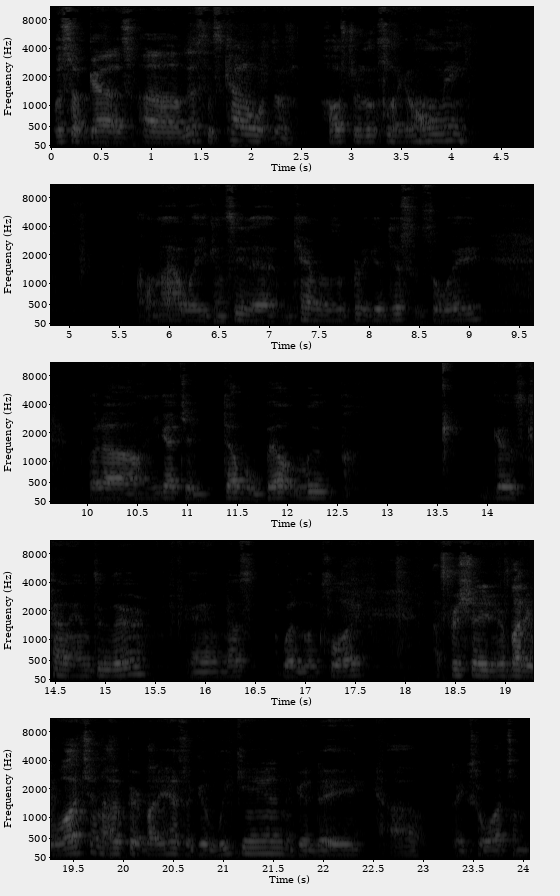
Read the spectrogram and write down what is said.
What's up, guys? Uh, this is kind of what the holster looks like on me. Know how well you can see that. The camera's a pretty good distance away. But uh, you got your double belt loop. It goes kind of in through there. And that's what it looks like. I appreciate everybody watching. I hope everybody has a good weekend, a good day. Uh, thanks for watching.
